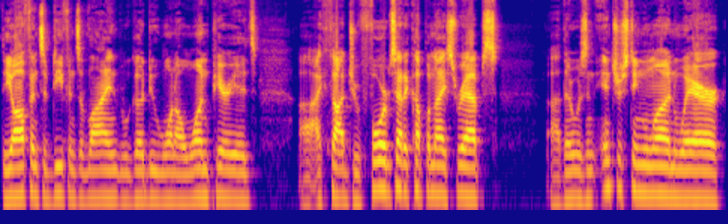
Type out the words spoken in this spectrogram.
The offensive defensive line will go do one-on-one periods. Uh, I thought Drew Forbes had a couple nice reps. Uh, there was an interesting one where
